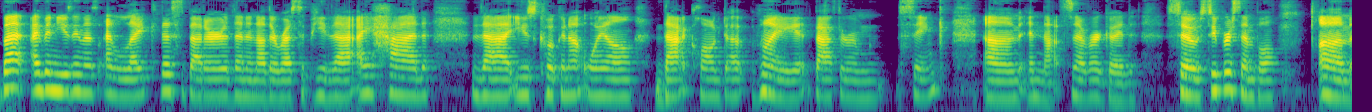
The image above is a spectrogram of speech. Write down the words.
But I've been using this. I like this better than another recipe that I had that used coconut oil that clogged up my bathroom sink. Um, and that's never good. So super simple. Um,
